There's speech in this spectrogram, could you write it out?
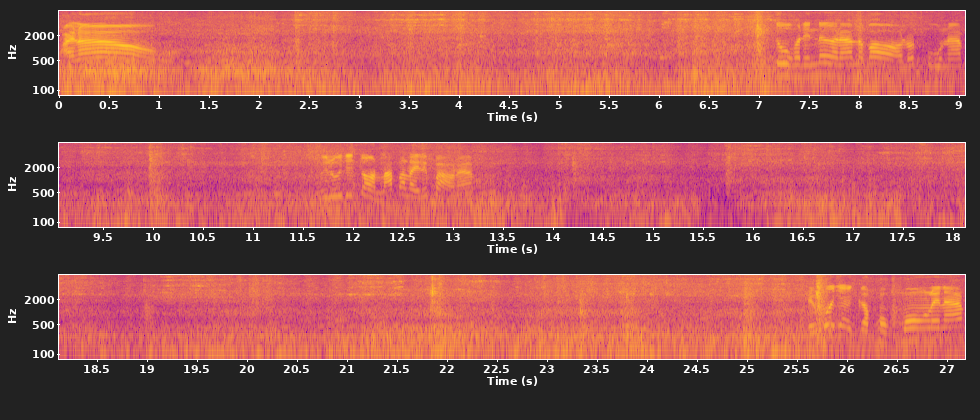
ไปแล้วตู้คอนเทนเนอร์นะครับ แล้วก็รถปูนนะครับ ไม่รู้จะจอดรับอะไรหรือเปล่านะครับ ถึงว่าใหญ่เกือบหกโมงเลยนะครับ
